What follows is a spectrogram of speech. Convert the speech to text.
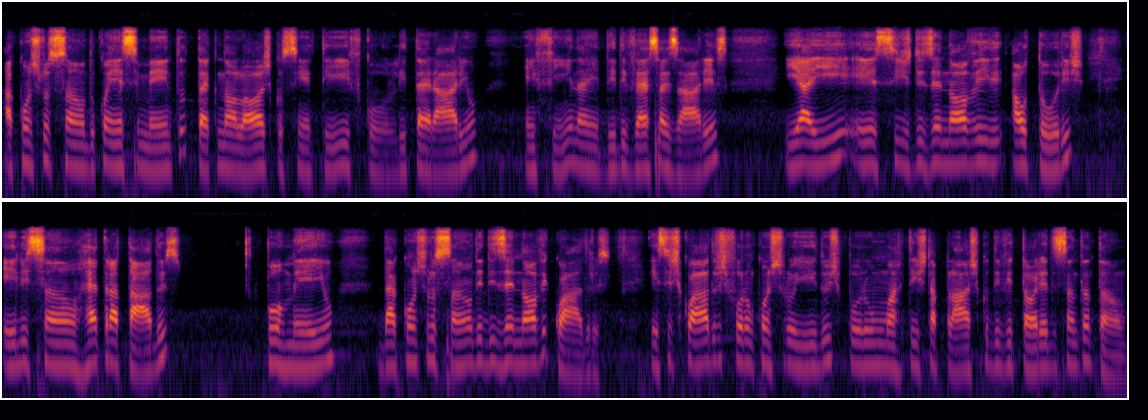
a construção do conhecimento tecnológico, científico, literário, enfim, né, de diversas áreas. E aí esses 19 autores, eles são retratados por meio da construção de 19 quadros. Esses quadros foram construídos por um artista plástico de Vitória de Santo Antão.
